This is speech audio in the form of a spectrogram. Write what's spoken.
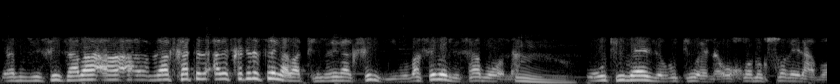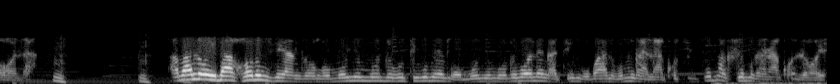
ngiyamzwisisa asikhathini sengabathimeka kusingibo basebenzisa bona. Ukuthi benze ukuthi wena ukhona ukusolela bona. Abaloyi bakhona ukuvika ngomunye umuntu ukuthi kube ngomunye umuntu ubone ngathi ngubani ngumngane akho thi uma kusemngane akho loyo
